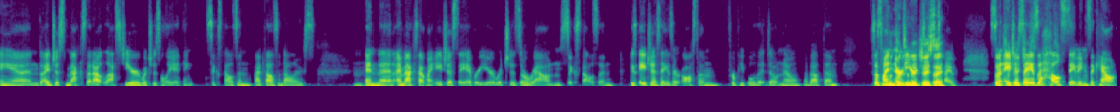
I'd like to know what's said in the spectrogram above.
and I just maxed that out last year, which is only I think six thousand, five thousand dollars. Mm-hmm. And then I max out my HSA every year, which is around six thousand. Because HSAs are awesome for people that don't know about them. So that's my what, nerdier HSA? So what's an, HSA, an HSA is a health savings account.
